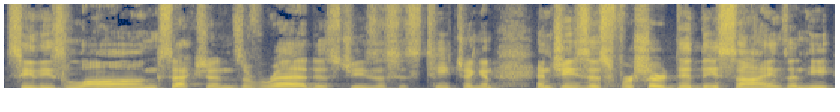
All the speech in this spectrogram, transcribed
see these long sections of red as Jesus is teaching. And, and Jesus, for sure, did these signs and he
